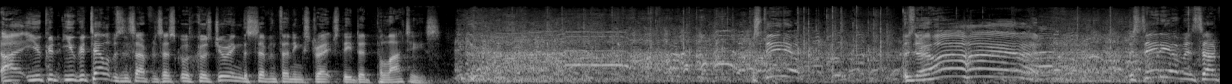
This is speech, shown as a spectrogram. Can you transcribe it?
uh, you could you could tell it was in San Francisco because during the seventh inning stretch they did Pilates. the stadium. The stadium in San,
